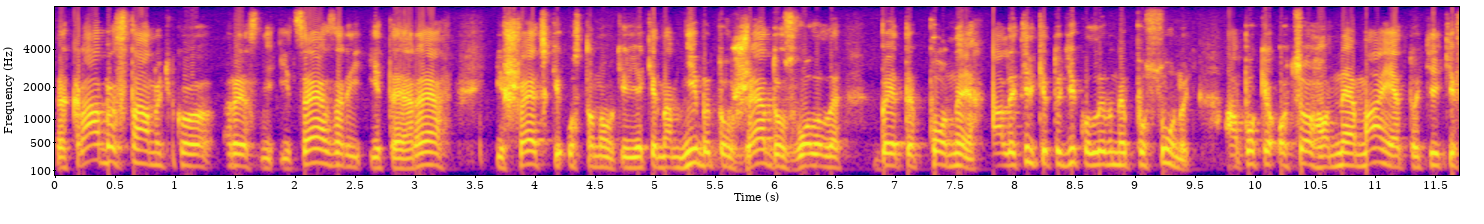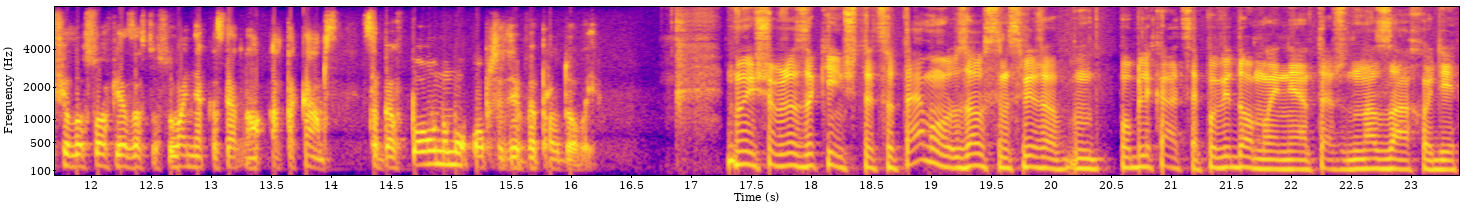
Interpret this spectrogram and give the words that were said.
е, краби стануть корисні, і Цезарі, і ТРФ, і шведські установки, які нам нібито вже дозволили бити по них, але тільки тоді, коли вони посунуть. А поки оцього немає, то тільки філософія застосування касетного атакамс себе в повному обсязі виправдовує. Ну і щоб вже закінчити цю тему, зовсім свіжа публікація, повідомлення теж на заході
